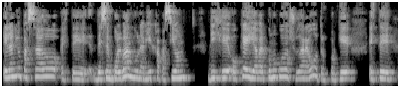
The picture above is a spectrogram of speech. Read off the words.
el año pasado, este, desempolvando una vieja pasión, dije, ok, a ver, ¿cómo puedo ayudar a otros? Porque este,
